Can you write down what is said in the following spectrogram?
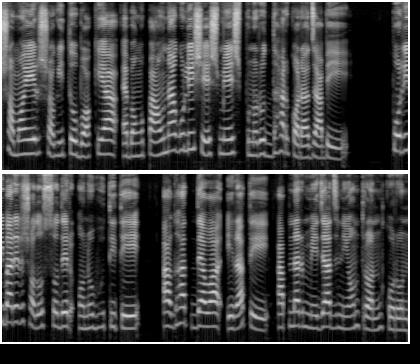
সময়ের স্থগিত বকেয়া এবং পাওনাগুলি শেষমেশ পুনরুদ্ধার করা যাবে। পরিবারের সদস্যদের অনুভূতিতে আঘাত দেওয়া এড়াতে আপনার মেজাজ নিয়ন্ত্রণ করুন।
